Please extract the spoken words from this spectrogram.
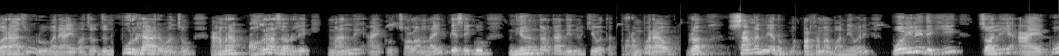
बराजुहरू भने हामी भन्छौँ जुन पुर्खाहरू भन्छौँ हाम्रा अग्रजहरूले मान्दै आएको चलनलाई त्यसैको निरन्तरता दिनु के हो त? परम्परा हो। र सामान्य रूपमा अर्थमा भन्ने हो भने पहिलेदेखि चलिआएको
